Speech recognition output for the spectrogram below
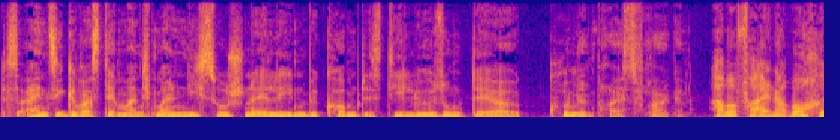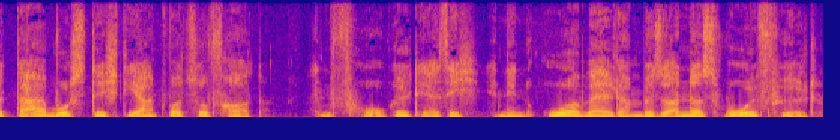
Das Einzige, was der manchmal nicht so schnell hinbekommt, ist die Lösung der Krümelpreisfrage. Aber vor einer Woche, da wusste ich die Antwort sofort. Ein Vogel, der sich in den Urwäldern besonders wohlfühlt.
